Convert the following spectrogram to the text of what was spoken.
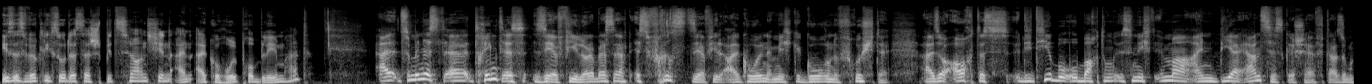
Ist es wirklich so, dass das Spitzhörnchen ein Alkoholproblem hat? Zumindest äh, trinkt es sehr viel oder besser gesagt, es frisst sehr viel Alkohol, nämlich gegorene Früchte. Also auch das, die Tierbeobachtung ist nicht immer ein bierernstes Geschäft. Also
